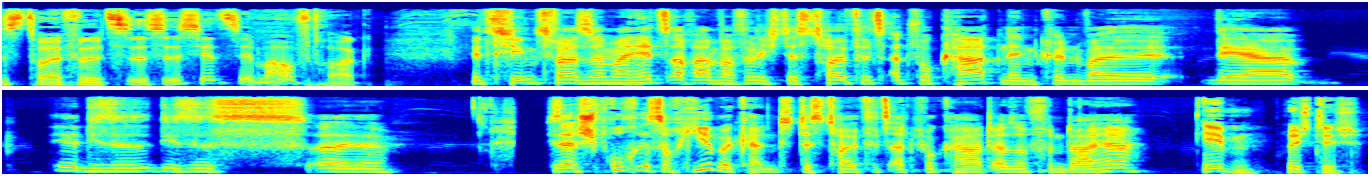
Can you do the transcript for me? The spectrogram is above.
des Teufels, es ist jetzt im Auftrag. Beziehungsweise man hätte es auch einfach wirklich des Teufels Advokat nennen können, weil der diese, dieses, äh, dieser Spruch ist auch hier bekannt, des Teufels Advokat. Also von daher. Eben, richtig.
